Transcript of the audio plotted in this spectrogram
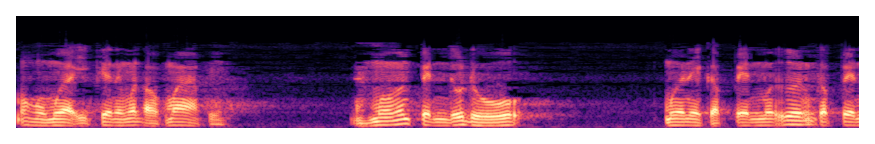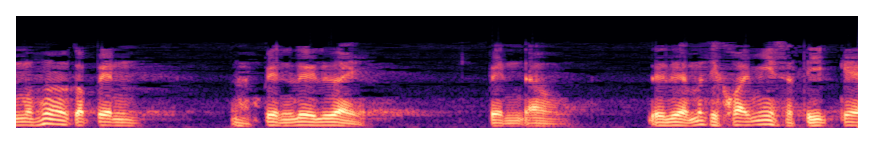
มองหัวเมื่ออีกเทื่อนึงมันออกมาพี่ มื่อมันเป็นดูดูมือนี่ก็เป็นมืออื่นก็เป็นมือเฮือก็เป็นเป็นเรื่อยๆเป็นเอาเรื่อยๆมันสิคอยมีสติแก่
